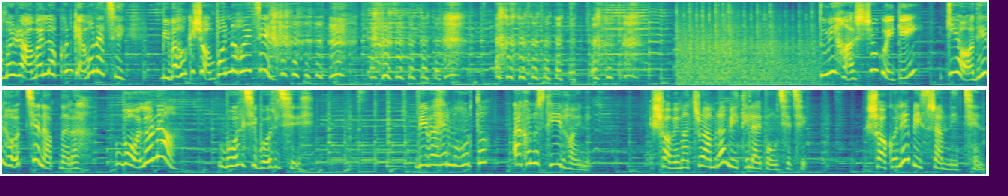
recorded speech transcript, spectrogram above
আমার রামার লক্ষণ কেমন আছে? বিবাহ কি সম্পন্ন হয়েছে? তুমি হাসছো কইকেই কি অধীর হচ্ছেন আপনারা? বলো না। বলছি বলছি। বিবাহের মুহূর্ত এখনও স্থির হয়নি। সবেমাত্র আমরা মিথিলায় পৌঁছেছি। সকলে বিশ্রাম নিচ্ছেন।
